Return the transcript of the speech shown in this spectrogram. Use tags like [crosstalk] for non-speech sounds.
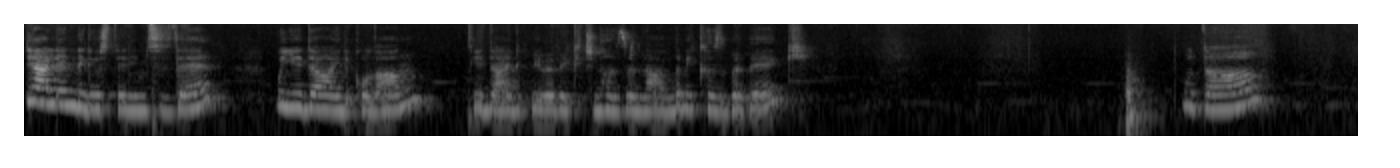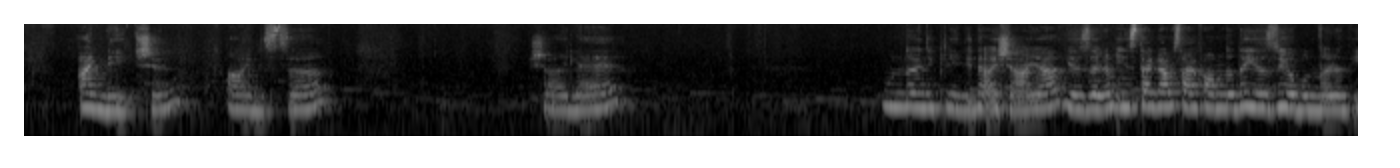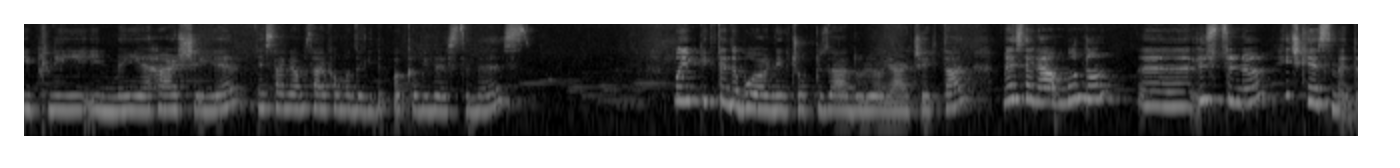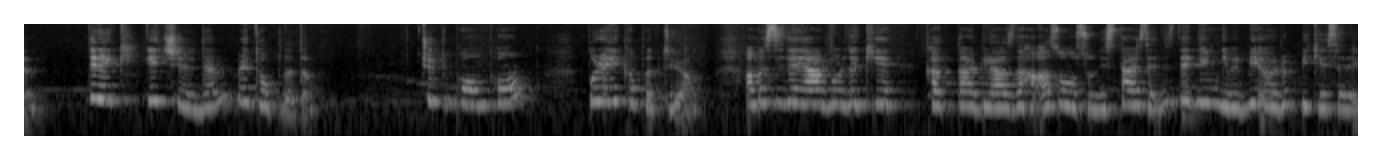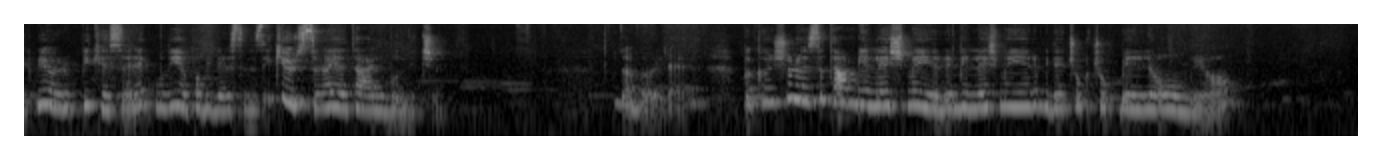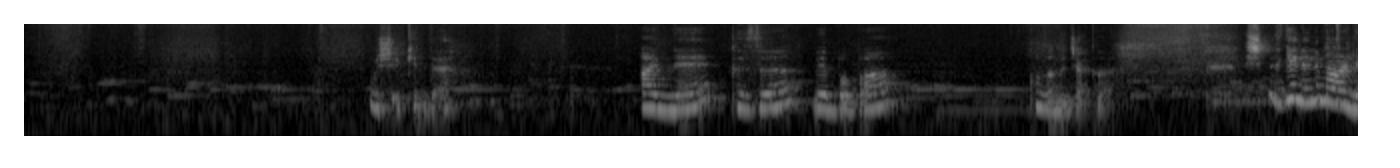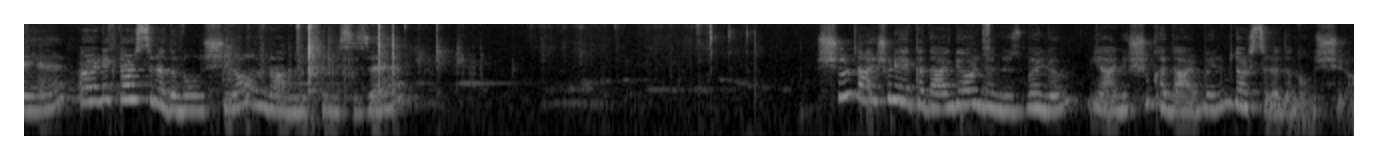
diğerlerini de göstereyim size. Bu 7 aylık olan 7 aylık bir bebek için hazırlandı. Bir kız bebek. Bu da anne için aynısı. Şöyle. Bunların ipliğini de aşağıya yazarım. Instagram sayfamda da yazıyor bunların ipliği, ilmeği, her şeyi. Instagram sayfama da gidip bakabilirsiniz. Bu iplikte de bu örnek çok güzel duruyor gerçekten. Mesela bunun e, üstünü hiç kesmedim. Direkt geçirdim ve topladım. Çünkü pompon burayı kapatıyor. Ama siz eğer buradaki katlar biraz daha az olsun isterseniz dediğim gibi bir örüp bir keserek bir örüp bir keserek bunu yapabilirsiniz. 2-3 sıra yeterli bunun için. Bu da böyle. Bakın şurası tam birleşme yeri. Birleşme yeri bile çok çok belli olmuyor. Bu şekilde. Anne, kızı ve baba kullanacaklar. Şimdi gelelim örneğe. Örnek 4 sıradan oluşuyor. Onu da anlatayım size. Şuradan şuraya kadar gördüğünüz bölüm yani şu kadar bölüm 4 sıradan oluşuyor.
